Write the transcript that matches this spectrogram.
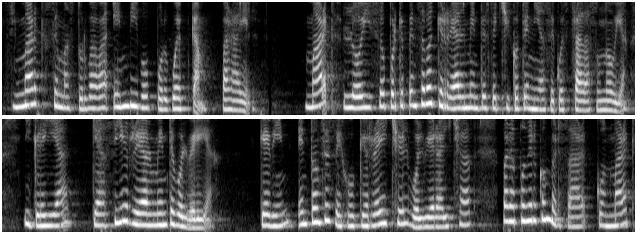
si Mark se masturbaba en vivo por webcam para él. Mark lo hizo porque pensaba que realmente este chico tenía secuestrada a su novia y creía que así realmente volvería. Kevin entonces dejó que Rachel volviera al chat para poder conversar con Mark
